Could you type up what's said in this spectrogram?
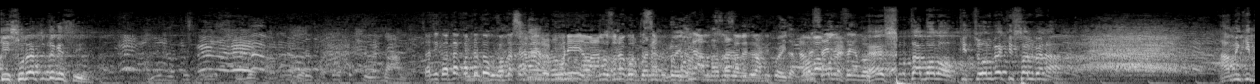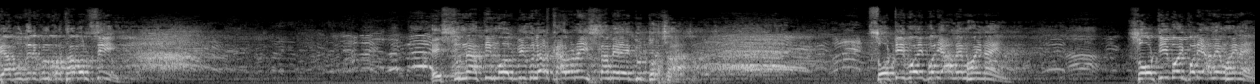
কি সুরাত তো গেছি উনি আলোচনা করতেছেন উনি আলোচনা চালাতে এ, শ্রোতা বলো কি চলবে কি চলবে না? আমি কি ব্যাবুদের কোন কথা বলছি? এই সুনাতি মৌলবিগুলার কারণে ইসলামের এই দুর্দশা। চটি বই পড়ি আলেম হয় নাই। চটি বই পড়ি আলেম হয় নাই।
